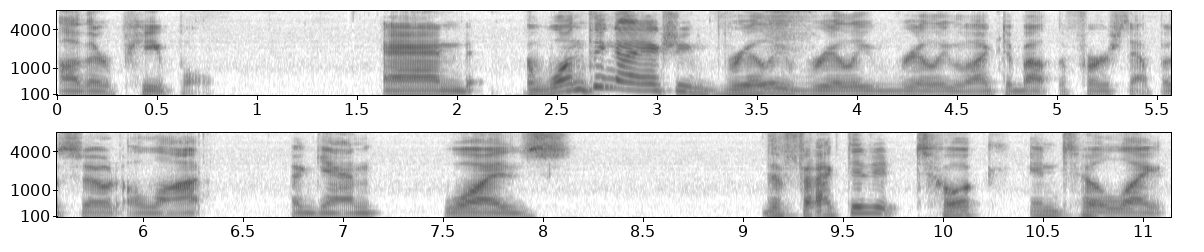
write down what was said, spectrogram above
other people. And the one thing I actually really, really, really liked about the first episode a lot, again, was the fact that it took until like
